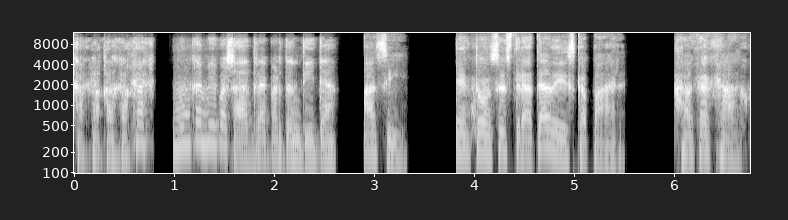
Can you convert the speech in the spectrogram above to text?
Ja ja ja ja ja, nunca me vas a atrapar tontita. Así. Entonces trata de escapar. Ja ja ja.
